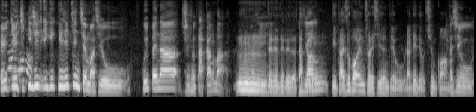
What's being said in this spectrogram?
因为因为其实其实其实进前嘛是有几遍啊，就像打工嘛，嗯，对对对对对，但是逐工伫台主播演出的时阵，就有内底就有唱歌嘛但。是有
